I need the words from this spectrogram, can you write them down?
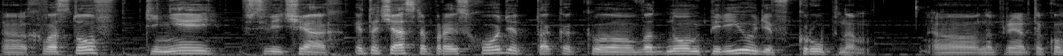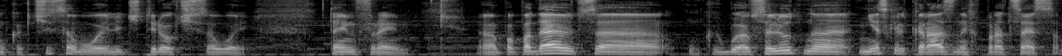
а, хвостов теней в свечах. Это часто происходит, так как в одном периоде, в крупном, например, таком как часовой или четырехчасовой, таймфрейм. э, попадаются как бы абсолютно несколько разных процессов.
